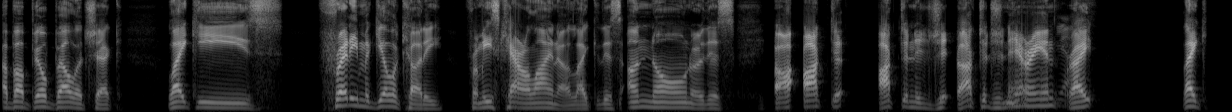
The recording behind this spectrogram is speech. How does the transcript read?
about Bill Belichick like he's Freddie McGillicuddy from East Carolina, like this unknown or this o- octa, octogenarian, octogenarian, Yeah. right? Like,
